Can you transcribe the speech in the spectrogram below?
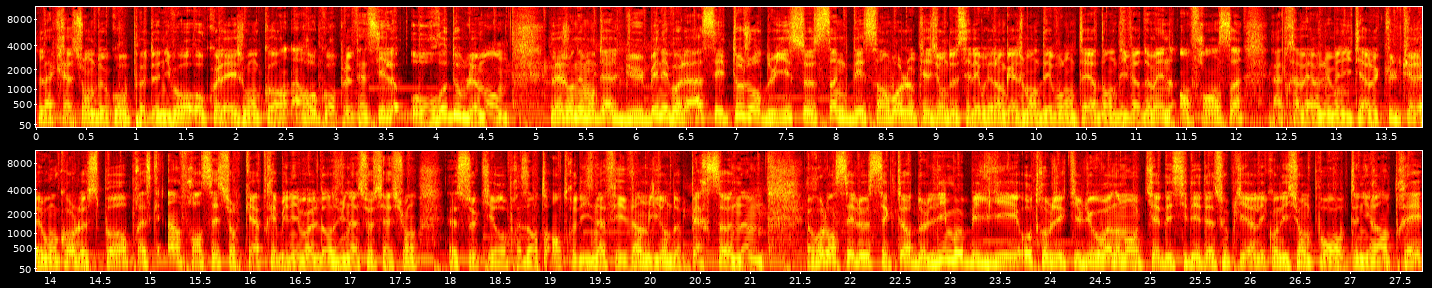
la création de groupes de niveau au collège ou encore un recours plus facile au redoublement. La journée mondiale du bénévolat, c'est aujourd'hui, ce 5 décembre, l'occasion de célébrer l'engagement des volontaires dans divers domaines en France. À travers l'humanitaire, le culturel ou encore le sport, presque un Français sur quatre est bénévole dans une association, ce qui représente entre 19 et 20 millions de personnes. Relancer le secteur de l'immobilier, autre objectif du gouvernement qui a décidé d'assouplir les conditions pour obtenir un prêt,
